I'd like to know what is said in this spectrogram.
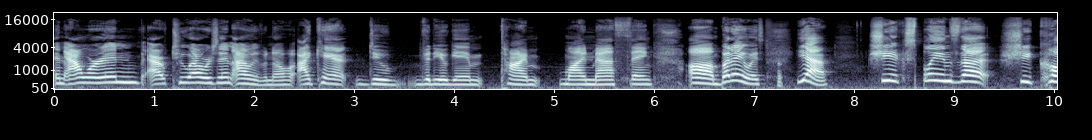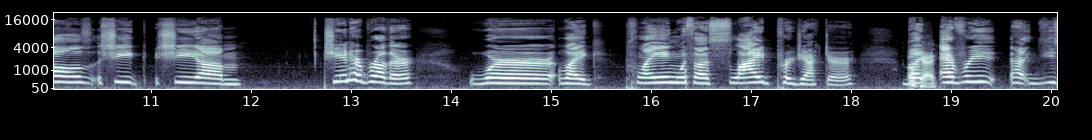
an hour in, hour, two hours in. I don't even know. I can't do video game timeline math thing. Um, but anyways, yeah, she explains that she calls she she um she and her brother were like playing with a slide projector. But Okay. every uh, you,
